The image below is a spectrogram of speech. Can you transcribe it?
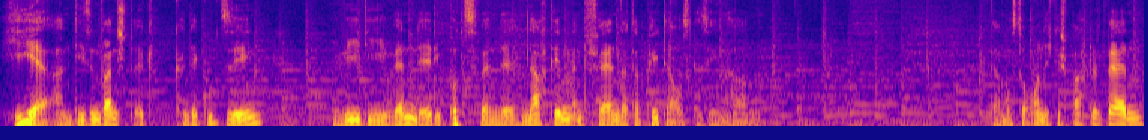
Hier an diesem Wandstück könnt ihr gut sehen, wie die Wände, die Putzwände nach dem Entfernen der Tapete ausgesehen haben. Da musste ordentlich gespachtelt werden.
